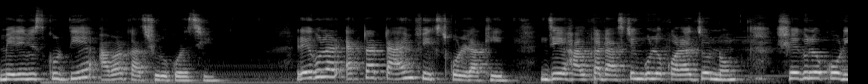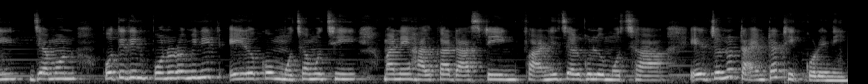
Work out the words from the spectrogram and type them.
মেরি বিস্কুট দিয়ে আবার কাজ শুরু করেছি। রেগুলার একটা টাইম ফিক্সড করে রাখি। যে হালকা ডাস্টিংগুলো করার জন্য সেগুলো করি। যেমন প্রতিদিন পনেরো মিনিট এই রকম মোছামুছি মানে হালকা ডাস্টিং ফার্নিচারগুলো মোছা, এর জন্য টাইমটা ঠিক করে নিই।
